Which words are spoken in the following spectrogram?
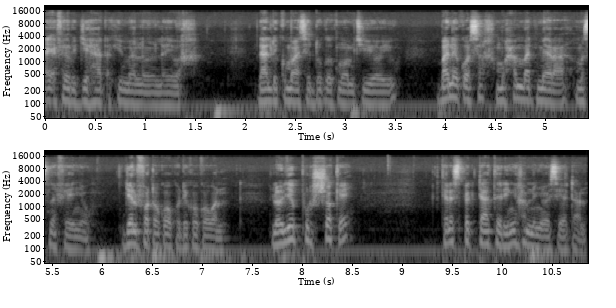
ay affaire u jihaad ak yu mel noonu lay wax daal di commencé dugg ak moom ci yooyu ba ne ko sax Mouhamad Mera mës na fee ñëw jël photo kooku di ko ko wan loolu yëpp pour choquer téléspectateurs yi nga xam ne ñooy seetaan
